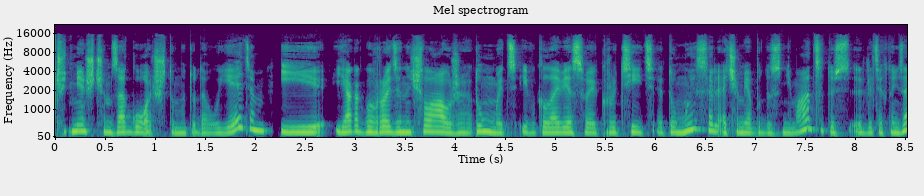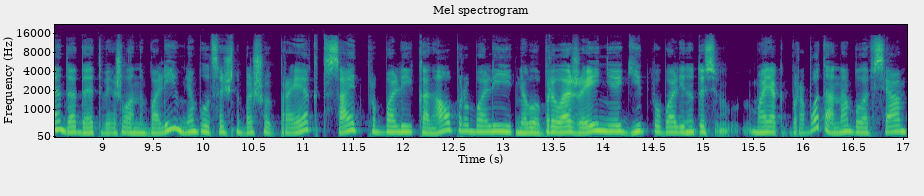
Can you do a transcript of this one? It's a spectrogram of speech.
чуть меньше, чем за год, что мы туда уедем. И я как бы вроде начала уже думать и в голове своей крутить эту мысль, о чем я буду заниматься. То есть для тех, кто не знает, да, до этого я жила на Бали, у меня был достаточно большой проект, сайт про Бали, канал про Бали, у меня было приложение, гид по Бали. Ну, то есть моя как бы работа, она была вся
